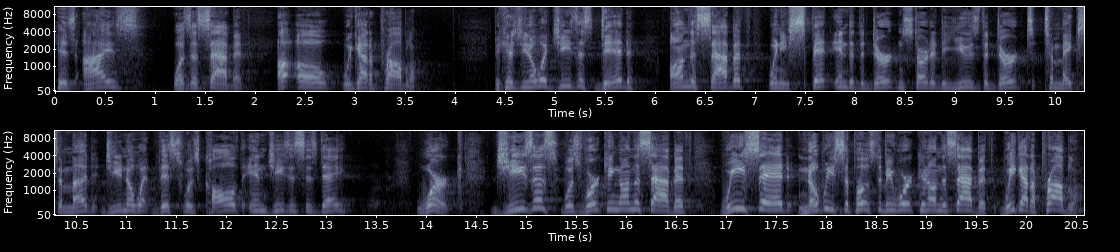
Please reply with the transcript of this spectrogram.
his eyes was a Sabbath. Uh oh, we got a problem. Because you know what Jesus did on the Sabbath when he spit into the dirt and started to use the dirt to make some mud? Do you know what this was called in Jesus' day? Work. Jesus was working on the Sabbath. We said nobody's supposed to be working on the Sabbath. We got a problem.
